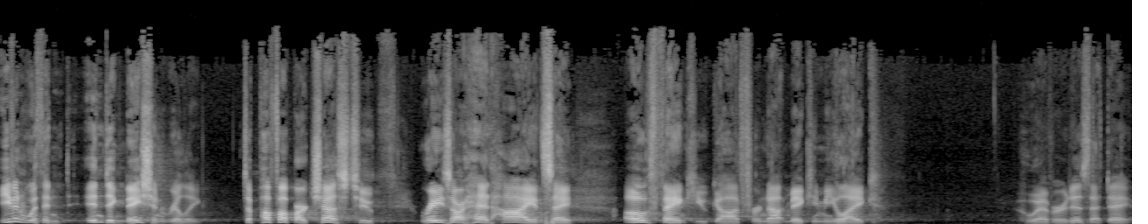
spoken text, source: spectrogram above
even with indignation, really, to puff up our chest, to raise our head high and say, Oh, thank you, God, for not making me like whoever it is that day.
